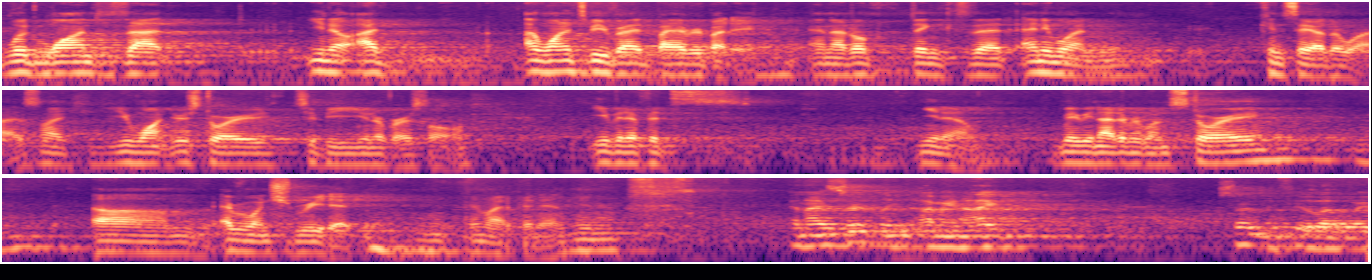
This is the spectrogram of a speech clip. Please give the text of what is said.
would want that, you know, I, I want it to be read by everybody. And I don't think that anyone can say otherwise. Like, you want your story to be universal, even if it's, you know, maybe not everyone's story. Um, everyone should read it, in my opinion. You know? And I certainly, I mean, I certainly feel that way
